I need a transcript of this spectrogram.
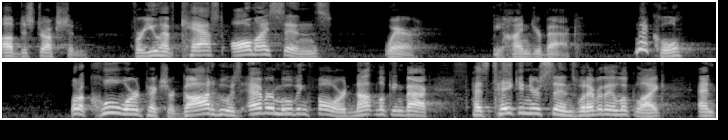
of destruction. For you have cast all my sins where? Behind your back. Isn't that cool? What a cool word picture. God, who is ever moving forward, not looking back, has taken your sins, whatever they look like, and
